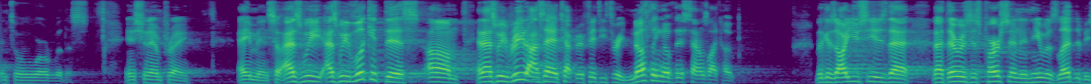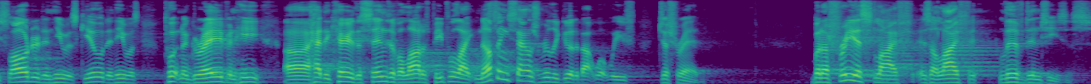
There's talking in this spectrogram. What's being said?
into the world with us. In your pray. Amen. So as we as we look at this, um, and as we read Isaiah chapter 53, nothing of this sounds like hope. Because all you see is that that there was this person and he was led to be slaughtered and he was killed and he was put in a grave and he uh, had to carry the sins of a lot of people. Like nothing sounds really good about what we've just read. But a freest life is a life lived in Jesus.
